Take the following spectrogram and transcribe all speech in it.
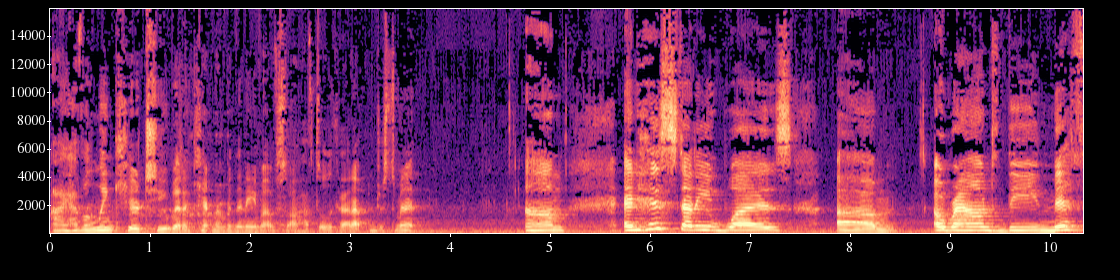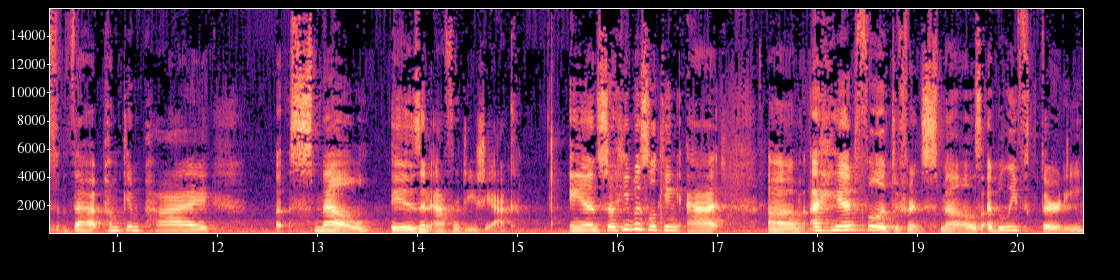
I have a link here to, but I can't remember the name of, so I'll have to look that up in just a minute. Um, and his study was um, around the myth that pumpkin pie smell is an aphrodisiac. And so he was looking at um, a handful of different smells, I believe 30.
